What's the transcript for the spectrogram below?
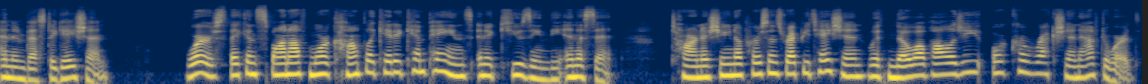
an investigation. Worse, they can spawn off more complicated campaigns in accusing the innocent, tarnishing a person's reputation with no apology or correction afterwards.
